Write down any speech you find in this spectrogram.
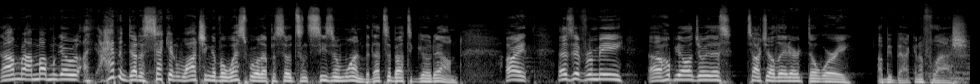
I'm, I'm, I'm gonna go. I haven't done a second watching of a Westworld episode since season one, but that's about to go down. All right, that's it for me. I uh, hope you all enjoy this. Talk to y'all later. Don't worry, I'll be back in a flash.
